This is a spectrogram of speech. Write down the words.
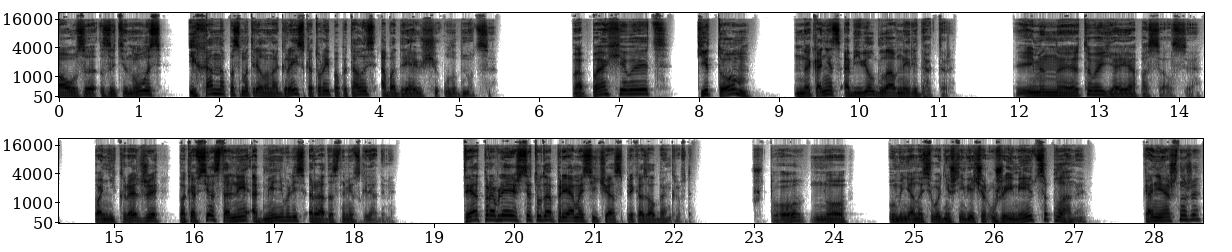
Пауза затянулась, и Ханна посмотрела на Грейс, которая попыталась ободряюще улыбнуться. «Попахивает китом», — наконец объявил главный редактор. «Именно этого я и опасался», — паник Реджи, пока все остальные обменивались радостными взглядами. «Ты отправляешься туда прямо сейчас», — приказал Бэнкрофт. «Что? Но у меня на сегодняшний вечер уже имеются планы». «Конечно же,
